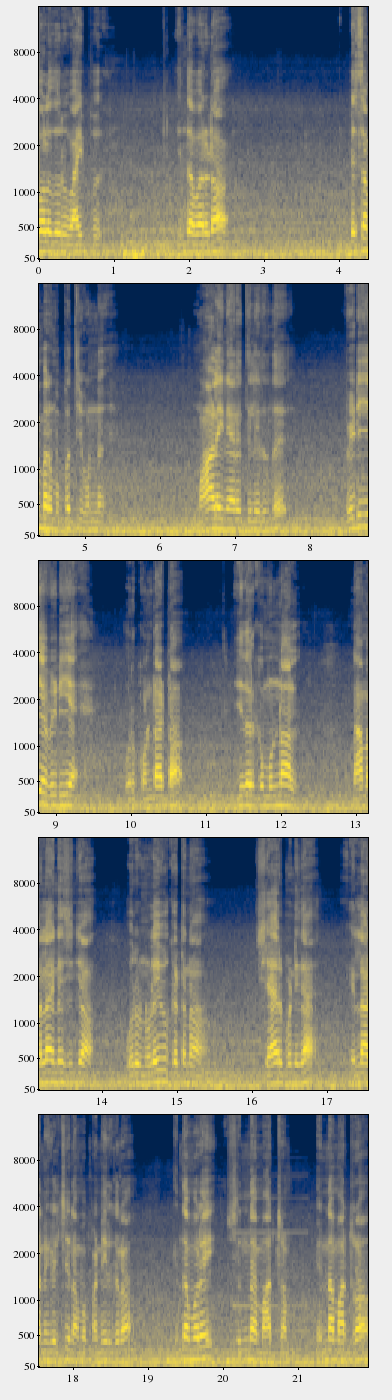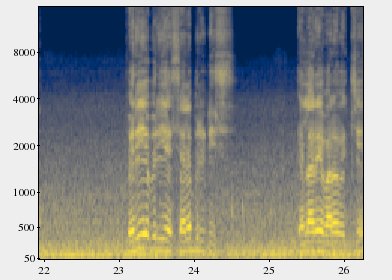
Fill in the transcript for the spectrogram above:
போலது ஒரு வாய்ப்பு. இந்த வருடம் டிசம்பர் முப்பத்தி ஒன்று மாலை நேரத்திலிருந்து விடிய விடிய ஒரு கொண்டாட்டம். இதற்கு முன்னால் நாமெல்லாம் என்ன செஞ்சோம்? ஒரு நுழைவு கட்டணம் ஷேர் பண்ணி தான் எல்லா நிகழ்ச்சியும் நம்ம பண்ணியிருக்கிறோம். இந்த முறை சின்ன மாற்றம். என்ன மாற்றம்? பெரிய பெரிய செலிப்ரிட்டிஸ் எல்லாரையும் வர வச்சு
